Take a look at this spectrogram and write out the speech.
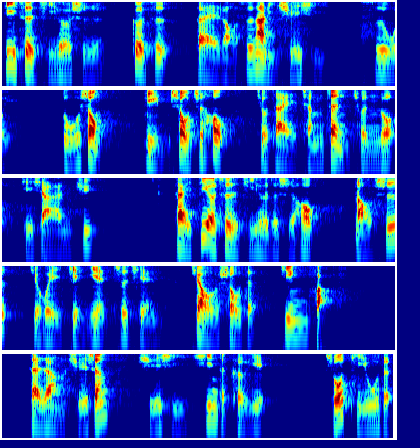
第一次集合时，各自在老师那里学习、思维、读诵、领受之后，就在城镇村落结下安居。在第二次集合的时候，老师就会检验之前教授的经法，再让学生。学习新的课业，所体悟的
